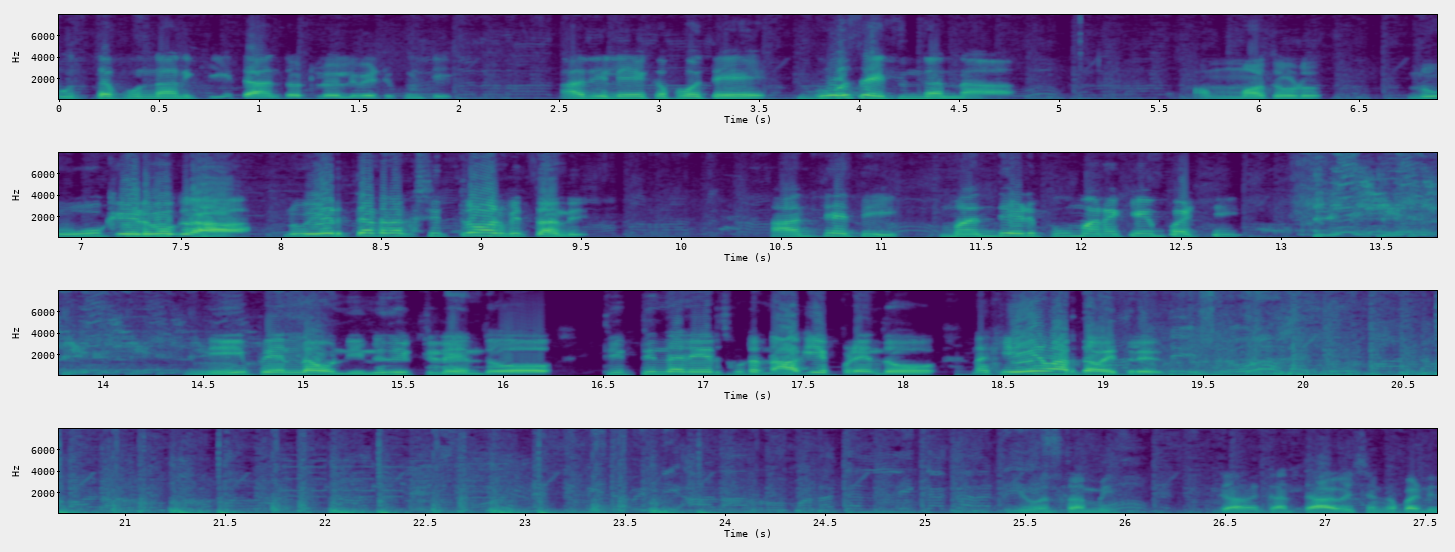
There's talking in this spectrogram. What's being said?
ఉత్త దాంతో లొల్లి పెట్టుకుంటే. అది లేకపోతే గోస అవుతుందన్నా. అమ్మ తోడు నువ్వు ఊకేడవకురా నువ్వు ఏడితే నాకు చిత్రం అనిపిస్తుంది అంతేతి మందేడుపు మనకేం పట్టి నీ పెన్లో నిన్ను తిట్టుడేందో తిట్టిందని నేర్చుకుంటే నాకు ఎప్పుడేందో నాకు ఏం ఏమంత గామెకి అంత ఆవేశంగా బండి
